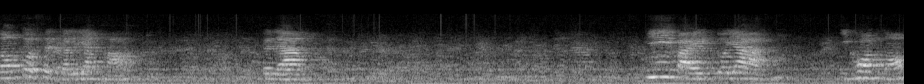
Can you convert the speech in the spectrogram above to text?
น้องจดเสร็จกันหรือยังคะ เสร็จยัง พี่ไปตัวอย่าง อีกข้อนึงเนาะ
